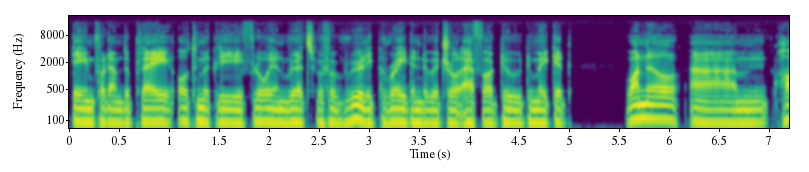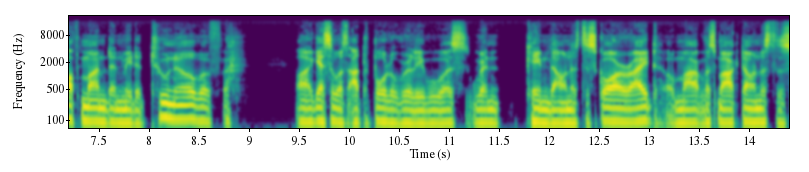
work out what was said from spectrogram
game for them to play. Ultimately, Florian Wirtz with a really great individual effort to to make it 1 0. Um, Hofmann then made it 2 0 with, well, I guess it was Atubolu really who was when came down as the scorer, right? Or mark, was marked down as the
